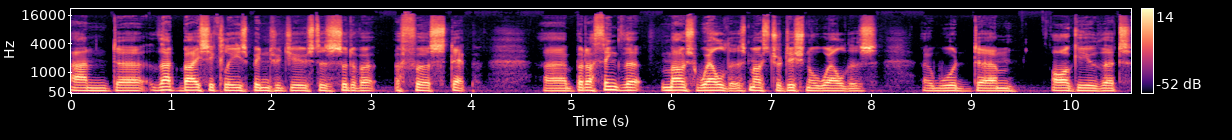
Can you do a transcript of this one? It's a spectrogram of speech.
And uh, that basically has been introduced as sort of a, a first step. Uh, but I think that most welders, most traditional welders, uh, would um, argue that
